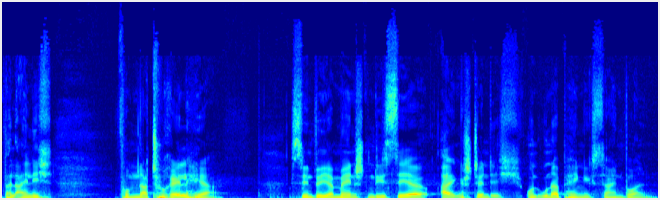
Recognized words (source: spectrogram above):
Weil eigentlich vom Naturell her sind wir ja Menschen, die sehr eigenständig und unabhängig sein wollen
